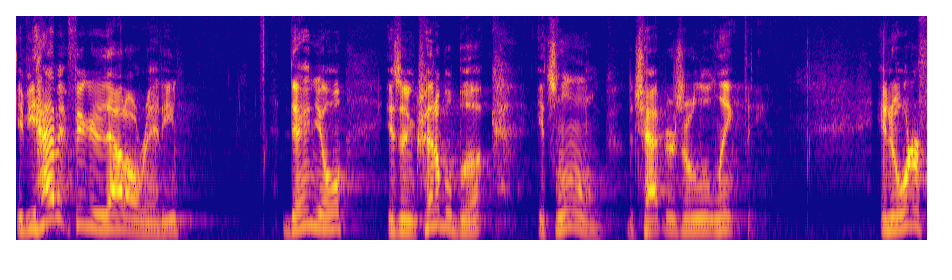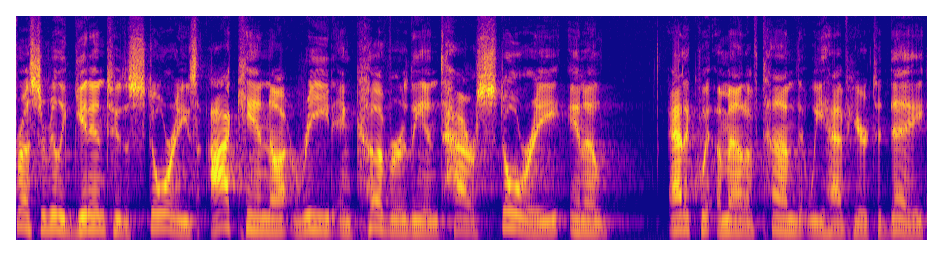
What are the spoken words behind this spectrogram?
If you haven't figured it out already, Daniel is an incredible book. It's long, the chapters are a little lengthy. In order for us to really get into the stories, I cannot read and cover the entire story in an adequate amount of time that we have here today.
